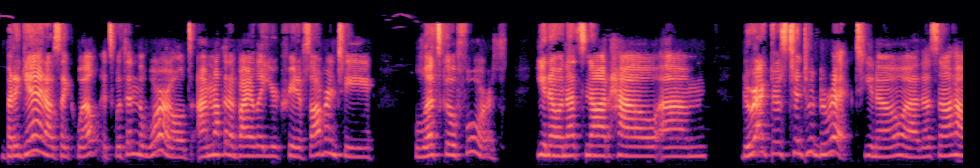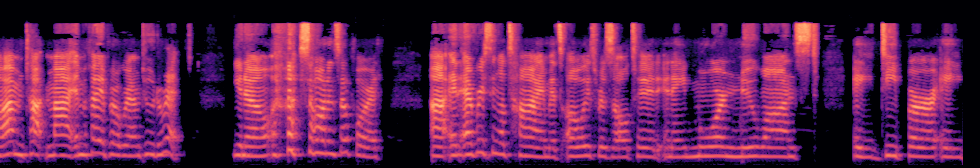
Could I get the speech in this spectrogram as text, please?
But again, I was like, well, it's within the world. I'm not going to violate your creative sovereignty. Let's go forth. You know, and that's not how um, directors tend to direct. You know, uh, that's not how I'm taught in my MFA program to direct. You know, so on and so forth. Uh, and every single time, it's always resulted in a more nuanced a deeper, a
